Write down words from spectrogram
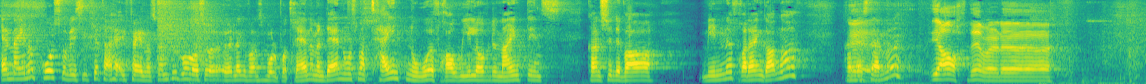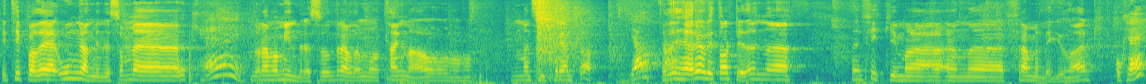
jeg mener påstår, påstå, hvis jeg ikke tar helt feil, nå skal vi ikke gå og så ødelegge for han som holder på å trene, men det er noen som har tegnet noe fra We Love the 90s. Kanskje det var minne fra den gangen? Kan det Eh, stemme? Ja, det er vel det Jeg tippa det er ungene mine som eh, Ok. Når de var mindre, så drev de og tegna og, mens de trente. Ja. Ja, den her er jo litt artig. Den, eh, den fikk jeg med en eh, fremmedlegionær okay.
